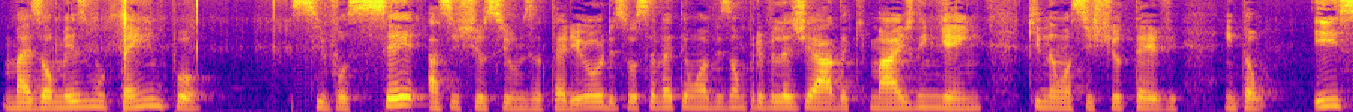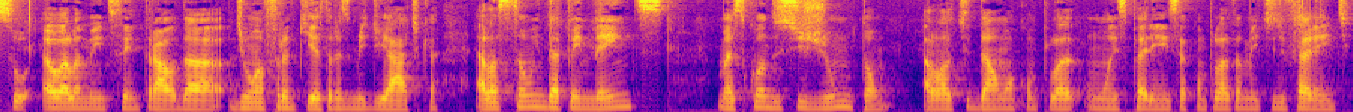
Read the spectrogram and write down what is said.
Mas ao mesmo tempo, se você assistiu os filmes anteriores, você vai ter uma visão privilegiada que mais ninguém que não assistiu teve. Então, isso é o elemento central da, de uma franquia transmediática. Elas são independentes, mas quando se juntam, ela te dá uma, uma experiência completamente diferente.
